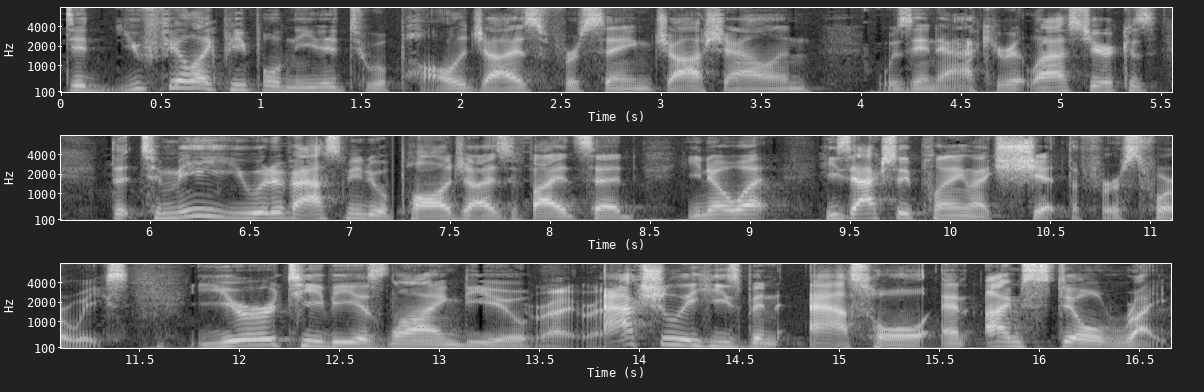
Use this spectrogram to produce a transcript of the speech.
D- Did you feel like people needed to apologize for saying Josh Allen was inaccurate last year? Because to me, you would have asked me to apologize if I had said, you know what, he's actually playing like shit the first four weeks. Your TV is lying to you. Right, right. Actually, he's been asshole, and I'm still right.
